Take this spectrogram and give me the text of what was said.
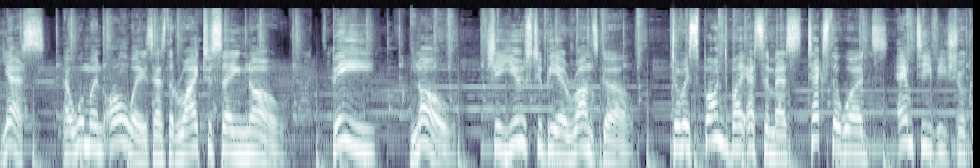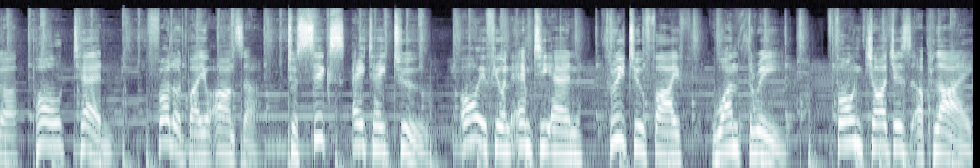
Yes, a woman always has the right to say no. B. No, she used to be a runs girl. To respond by SMS, text the words MTV Shuga Paul 10, followed by your answer to 6882. Or if you're on MTN, 32513. Phone charges apply.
